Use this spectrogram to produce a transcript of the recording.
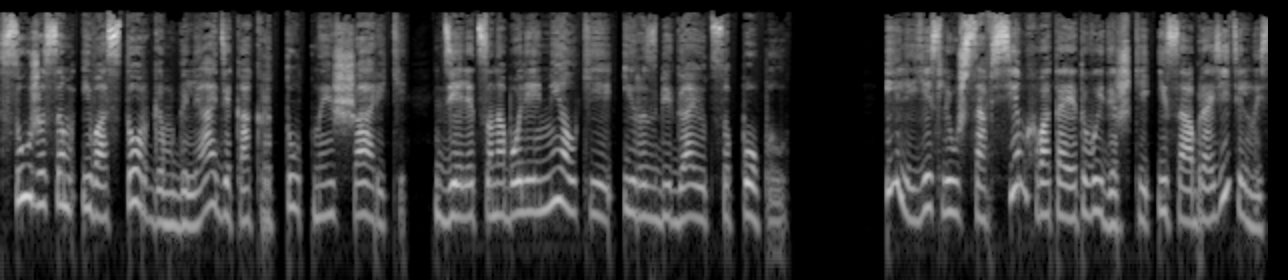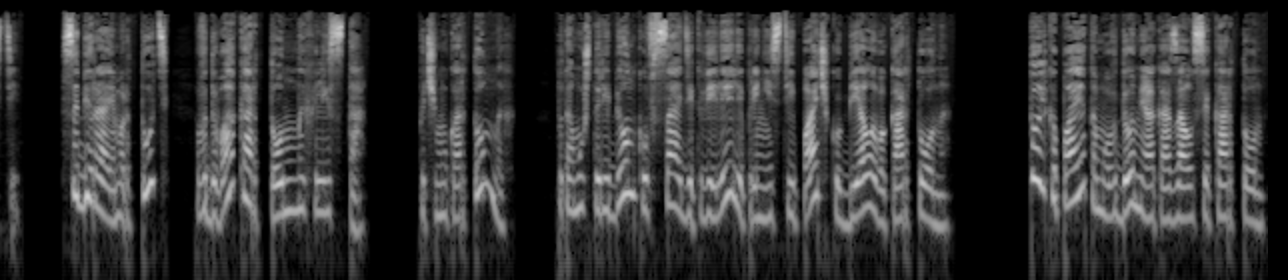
с ужасом и восторгом глядя, как ртутные шарики делятся на более мелкие и разбегаются по полу. Или, если уж совсем хватает выдержки и сообразительности, собираем ртуть в два картонных листа. Почему картонных? Потому что ребенку в садик велели принести пачку белого картона. Только поэтому в доме оказался картон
